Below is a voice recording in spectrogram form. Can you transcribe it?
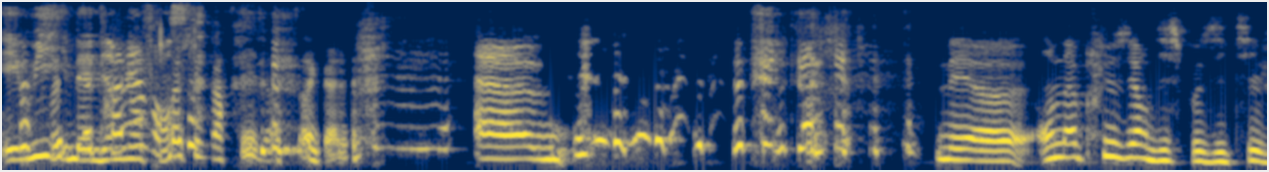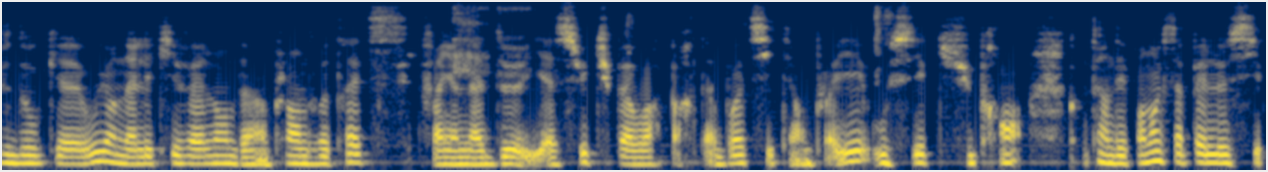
Et oui, ben, bienvenue en France. Euh... Mais euh, on a plusieurs dispositifs. Donc euh, oui, on a l'équivalent d'un plan de retraite. Enfin, il y en a deux. Il y a celui que tu peux avoir par ta boîte si tu es employé ou celui que tu prends quand tu es indépendant qui s'appelle le CIP.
